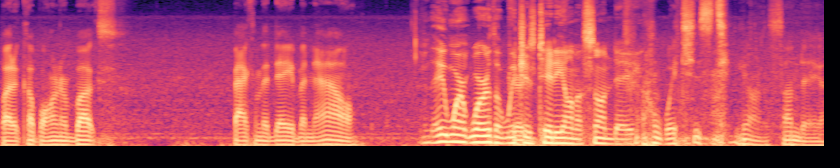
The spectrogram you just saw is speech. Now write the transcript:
but a couple hundred bucks back in the day, but now They weren't worth a witch's titty on a Sunday. which is tea on a Sunday. Huh?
